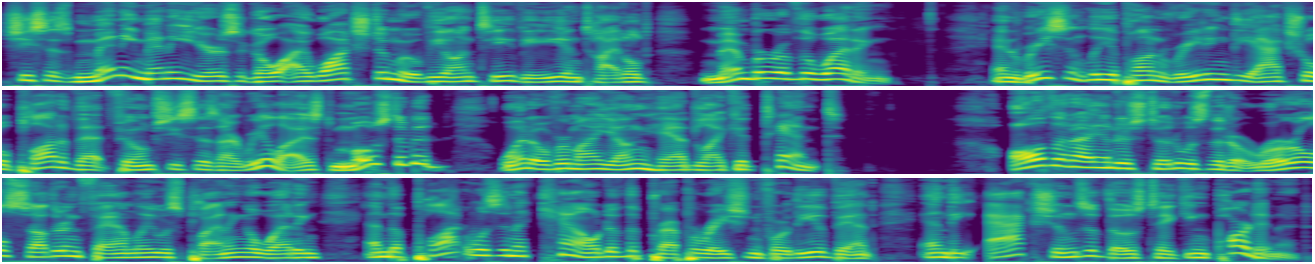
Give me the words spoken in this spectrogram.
She says, Many, many years ago, I watched a movie on TV entitled Member of the Wedding. And recently, upon reading the actual plot of that film, she says, I realized most of it went over my young head like a tent. All that I understood was that a rural southern family was planning a wedding, and the plot was an account of the preparation for the event and the actions of those taking part in it.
